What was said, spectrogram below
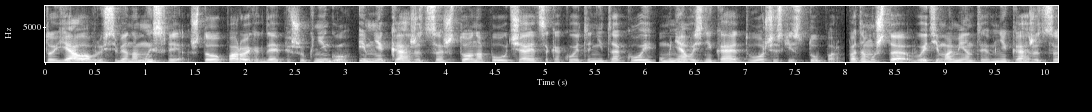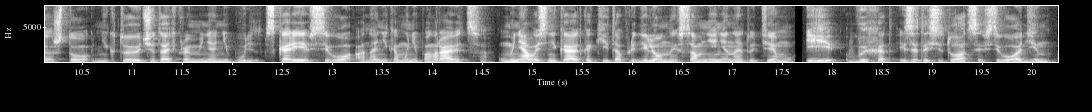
то я ловлю себя на мысли, что порой, когда я пишу книгу, и мне кажется, что она получается какой-то не такой, у меня возникает творческий ступор. Потому что в эти моменты мне кажется, что никто ее читать, кроме меня, не будет. Скорее всего, она никому не понравится. У меня возникают какие-то определенные сомнения на эту тему, и выход из этой ситуации всего один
